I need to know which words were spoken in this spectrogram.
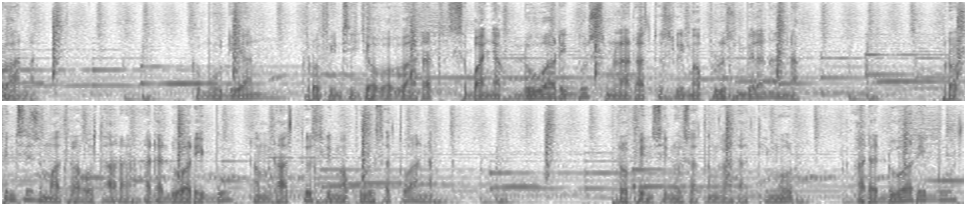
anak. Kemudian Provinsi Jawa Barat sebanyak 2.959 anak. Provinsi Sumatera Utara ada 2.651 anak. Provinsi Nusa Tenggara Timur ada 2.390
